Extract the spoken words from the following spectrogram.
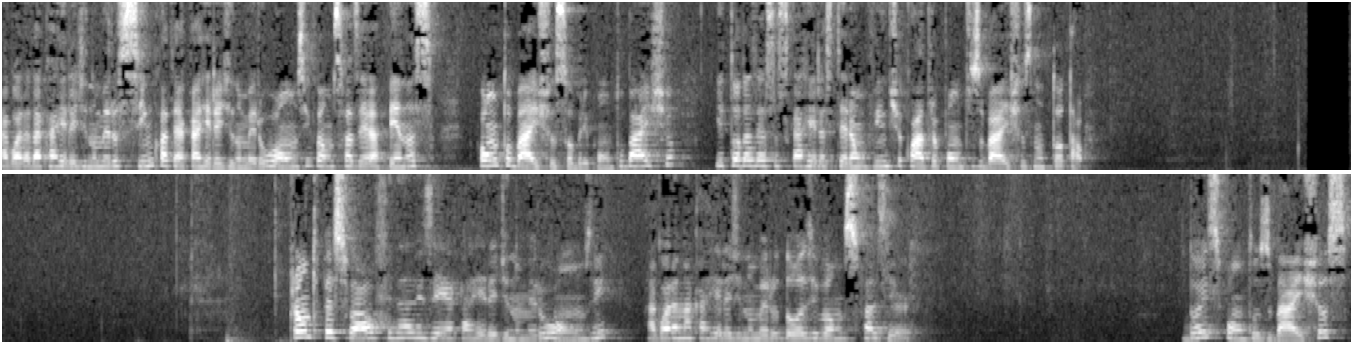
Agora, da carreira de número 5 até a carreira de número 11, vamos fazer apenas ponto baixo sobre ponto baixo, e todas essas carreiras terão 24 pontos baixos no total. Pronto, pessoal, finalizei a carreira de número 11. Agora, na carreira de número 12, vamos fazer dois pontos baixos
